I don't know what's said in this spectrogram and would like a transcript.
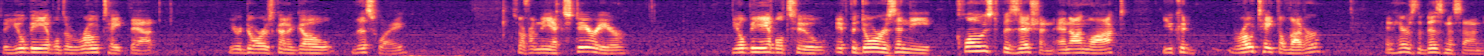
So you'll be able to rotate that. Your door is going to go this way. So from the exterior, you'll be able to, if the door is in the closed position and unlocked, you could rotate the lever, and here's the business end.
